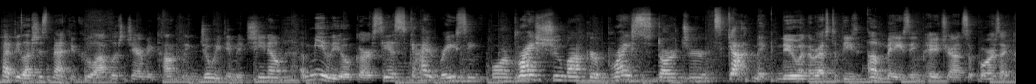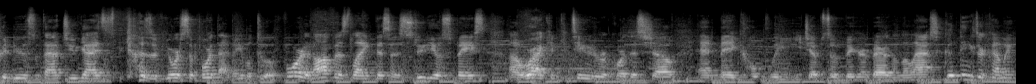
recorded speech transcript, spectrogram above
Peppy Luscious, Matthew Koulopoulos, Jeremy Conkling, Joey DiMicino, Emilio Garcia, Sky Racing Forum, Bryce Schumacher, Bryce Starcher, Scott McNew, and the rest of these amazing Patreon supporters. I couldn't do this without you guys. It's because of your support that I'm able to afford an office like this, a studio space uh, where I can continue to record this show and make hopefully each episode bigger and better than the last. Good things are coming.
